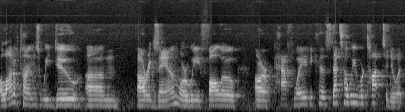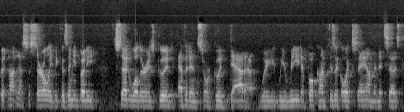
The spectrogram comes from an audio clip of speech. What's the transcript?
a lot of times we do um, our exam or we follow our pathway because that's how we were taught to do it, but not necessarily because anybody said, well, there is good evidence or good data. We, we read a book on physical exam and it says,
